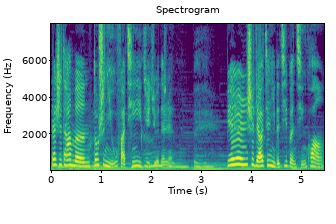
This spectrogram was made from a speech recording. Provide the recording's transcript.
但是他们都是你无法轻易拒绝的人。别人是了解你的基本情况，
